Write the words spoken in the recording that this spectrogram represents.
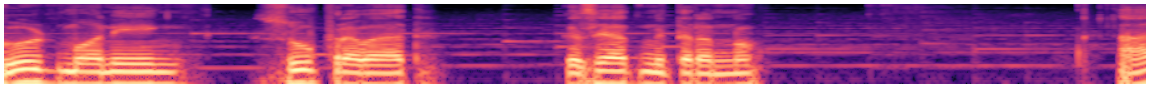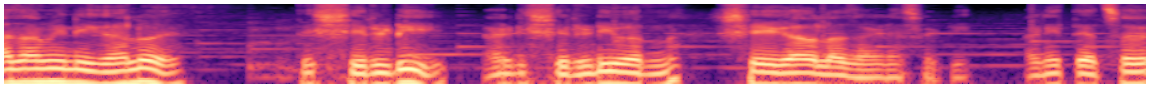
गुड मॉर्निंग सुप्रभात. कसे आहात मित्रांनो? आज आम्ही निघालोय ते शिर्डी आणि शिर्डीवरनं शेगावला जाण्यासाठी. आणि त्याचं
